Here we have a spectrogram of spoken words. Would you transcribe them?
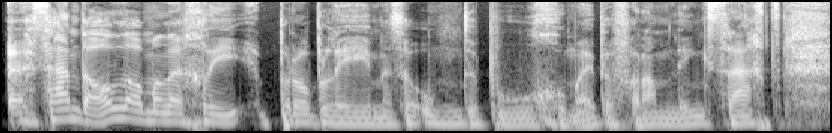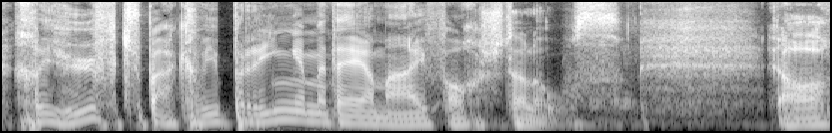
es haben alle einmal ein bisschen Probleme so um den Bauch herum, eben vor allem links, rechts. Ein bisschen Hüftspeck. Wie bringen wir den am einfachsten los? Ja,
